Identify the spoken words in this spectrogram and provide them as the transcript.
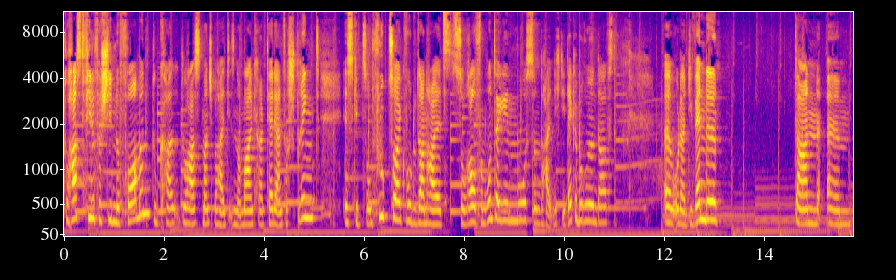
du hast viele verschiedene Formen. Du, du hast manchmal halt diesen normalen Charakter, der einfach springt. Es gibt so ein Flugzeug, wo du dann halt so rauf und runter gehen musst und halt nicht die Decke berühren darfst. Ähm, oder die Wände. Dann ähm,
